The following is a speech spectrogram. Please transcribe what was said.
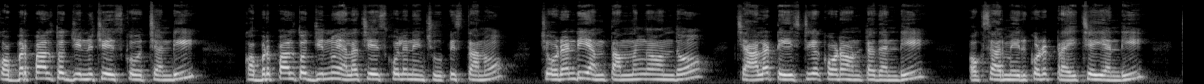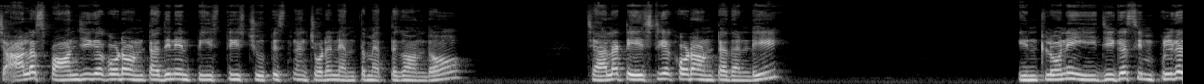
కొబ్బరిపాలతో జిన్ను చేసుకోవచ్చండి. కొబ్బరిపాలతో జిన్ను ఎలా చేసుకోవాలో నేను చూపిస్తాను. చూడండి ఎంత అందంగా ఉందో. చాలా టేస్టీగా కూడా ఉంటుందండి. ఒకసారి మీరు కూడా ట్రై చేయండి. చాలా స్పాంజీగా కూడా ఉంటుంది. నేను పీస్ తీసి చూపిస్తున్నాను. చూడండి ఎంత మెత్తగా ఉందో. చాలా టేస్టీగా కూడా ఉంటుందండి. ఇంట్లోనే ఈజీగా సింపుల్గా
